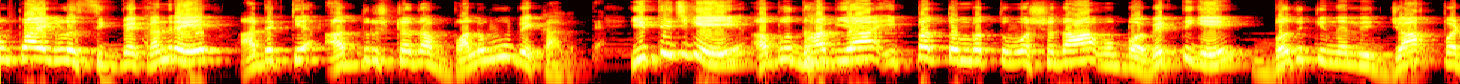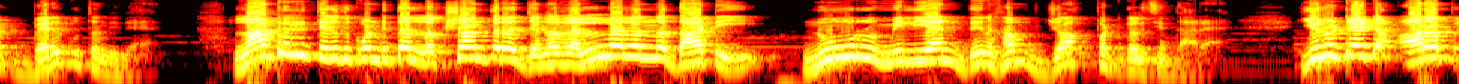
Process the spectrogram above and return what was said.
ರೂಪಾಯಿಗಳು ಸಿಗ್ಬೇಕಂದ್ರೆ ಅದಕ್ಕೆ ಅದೃಷ್ಟದ ಬಲವೂ ಬೇಕಾಗುತ್ತೆ. ಇತ್ತೀಚೆಗೆ ಅಬುಧಾಬಿಯ ಇಪ್ಪತ್ತೊಂಬತ್ತು ವರ್ಷದ ಒಬ್ಬ ವ್ಯಕ್ತಿಗೆ ಬದುಕಿನಲ್ಲಿ ಜಾಕ್ಪಟ್ ಬೆರಗು ತಂದಿದೆ. ಲಾಟರಿ ತೆಗೆದುಕೊಂಡಿದ್ದ ಲಕ್ಷಾಂತರ ಜನರೆಲ್ಲರನ್ನ ದಾಟಿ ನೂರು ಮಿಲಿಯನ್ ದಿರ್ಹಂ ಜಾಕ್ಪಟ್ ಗಳಿಸಿದ್ದಾರೆ. ಯುನೈಟೆಡ್ ಅರಬ್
